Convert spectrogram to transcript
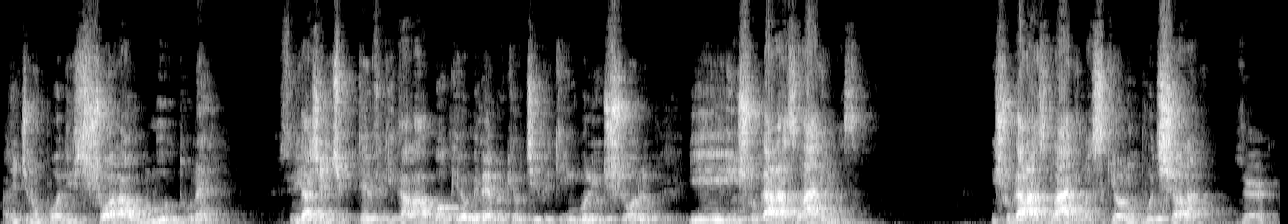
A gente não pôde chorar o luto, né? Sim. E a gente teve que calar a boca. Eu me lembro que eu tive que engolir o choro e enxugar as lágrimas. Enxugar as lágrimas que eu não pude chorar. Certo.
